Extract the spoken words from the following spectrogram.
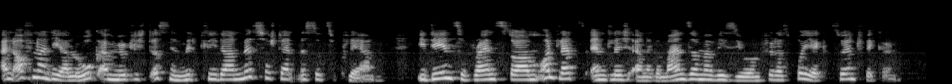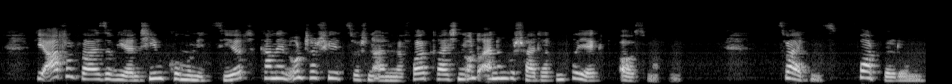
Ein offener Dialog ermöglicht es den Mitgliedern, Missverständnisse zu klären, Ideen zu brainstormen und letztendlich eine gemeinsame Vision für das Projekt zu entwickeln. Die Art und Weise, wie ein Team kommuniziert, kann den Unterschied zwischen einem erfolgreichen und einem gescheiterten Projekt ausmachen. Zweitens. Fortbildung.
